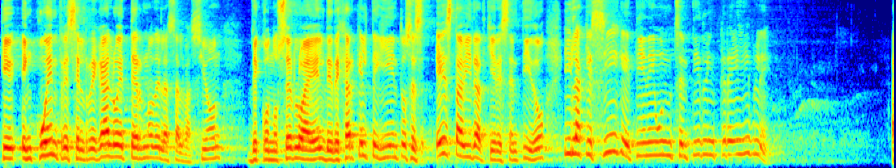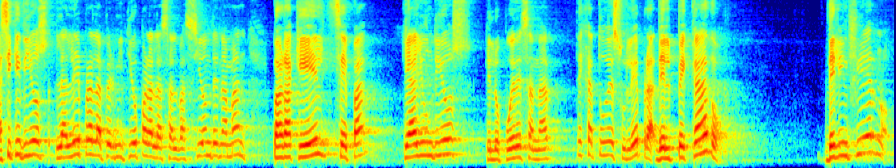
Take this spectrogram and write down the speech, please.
que encuentres el regalo eterno de la salvación, de conocerlo a Él, de dejar que Él te guíe. Entonces, esta vida adquiere sentido y la que sigue tiene un sentido increíble. Así que Dios la lepra la permitió para la salvación de Namán, para que Él sepa que hay un Dios que lo puede sanar. Deja tú de su lepra, del pecado, del infierno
